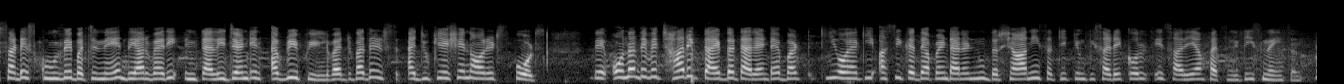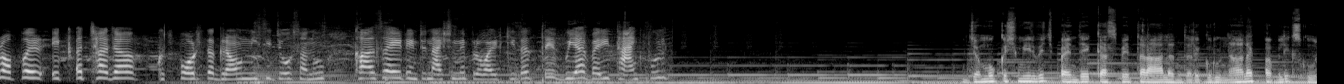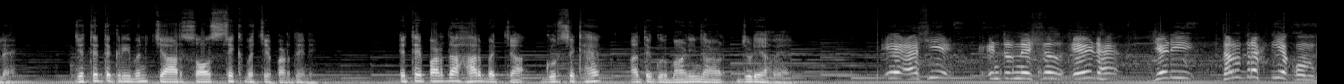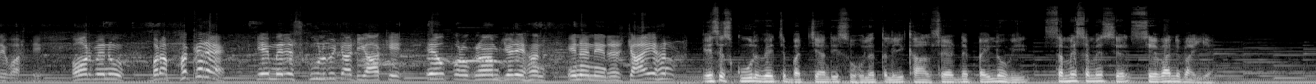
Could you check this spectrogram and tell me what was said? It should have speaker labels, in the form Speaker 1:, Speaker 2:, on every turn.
Speaker 1: ਸਾਡੇ ਸਕੂਲ ਦੇ ਬੱਚੇ ਨੇ they are very intelligent in every field whether it's education or it's sports ਤੇ ਉਹਨਾਂ ਦੇ ਵਿੱਚ ਹਰ ਇੱਕ ਟਾਈਪ ਦਾ ਟੈਲੈਂਟ ਹੈ ਬਟ ਕੀ ਹੋਇਆ ਕਿ ਅਸੀਂ ਕਦੇ ਆਪਣੇ ਟੈਲੈਂਟ ਨੂੰ ਦਰਸਾ ਨਹੀਂ ਸਕੇ ਕਿਉਂਕਿ ਸਾਡੇ ਕੋਲ ਇਹ ਸਾਰੀਆਂ ਫੈਸਿਲਿਟੀਆਂ ਨਹੀਂ ਸਨ। ਪ੍ਰੋਪਰ ਇੱਕ ਅੱਛਾ ਜਿਹਾ ਸਪੋਰਟਸ ਦਾ ਗਰਾਊਂਡ ਨਹੀਂ ਸੀ ਜੋ ਸਾਨੂੰ ਖਾਲਸਾ ਏਡ ਇੰਟਰਨੈਸ਼ਨਲ ਨੇ ਪ੍ਰੋਵਾਈਡ ਕੀਤਾ ਤੇ we are very thankful
Speaker 2: Jammu Kashmir ਵਿੱਚ ਪੈਂਦੇ ਕਸਬੇ ਤਰਾਲ ਅੰਦਰ ਗੁਰੂ ਨਾਨਕ ਪਬਲਿਕ ਸਕੂਲ ਹੈ, ਜਿੱਥੇ ਤਕਰੀਬਨ 400 ਸਿੱਖ ਬੱਚੇ ਪੜ੍ਹਦੇ ਨੇ। ਇੱਥੇ ਪੜ੍ਹਦਾ ਹਰ ਬੱਚਾ ਗੁਰਸਿੱਖ ਹੈ ਅਤੇ ਗੁਰਬਾਣੀ ਨਾਲ ਜੁੜਿਆ ਹੋਇਆ ਹੈ।
Speaker 3: ਇਹ ਐਸੀ ਇੰਟਰਨੈਸ਼ਨਲ ਏਡ ਹੈ ਜਿਹੜੀ ਦਰਦ ਰੱਖਦੀ ਹੈ ਕੌਮ ਦੇ ਵਾਸਤੇ। ਔਰ ਮੈਨੂੰ ਬੜਾ ਫਖਰ ਹੈ ਕਿ ਮੇਰੇ ਸਕੂਲ ਵਿੱਚ ਅੱਜ ਆ ਕੇ ਇਹ ਪ੍ਰੋਗਰਾਮ ਜਿਹੜੇ ਹਨ ਇਹਨਾਂ ਨੇ ਰਚਾਏ ਹਨ।
Speaker 2: ਇਸ ਸਕੂਲ ਵਿੱਚ ਬੱਚਿਆਂ ਦੀ ਸਹੂਲਤ ਲਈ ਖਾਲਸਾ ਏਡ ਨੇ ਪਹਿਲੋਂ ਵੀ ਸਮੇਂ-ਸਮੇਂ ਸਿਰ ਸੇਵਾ ਨਿਭਾਈ ਹੈ।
